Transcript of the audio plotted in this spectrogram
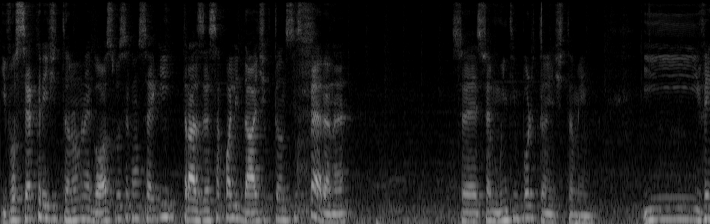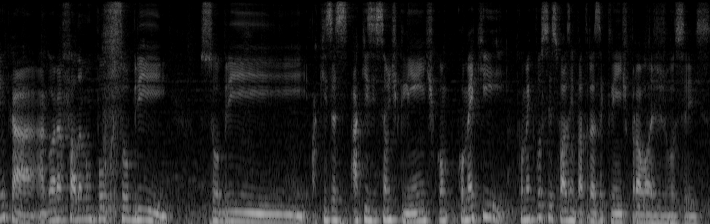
e você acreditando no negócio, você consegue trazer essa qualidade que tanto se espera, né? Isso é, isso é muito importante também. E vem cá, agora falando um pouco sobre sobre aquisição de cliente, como, como, é que como é que vocês fazem para trazer cliente para a loja de vocês?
